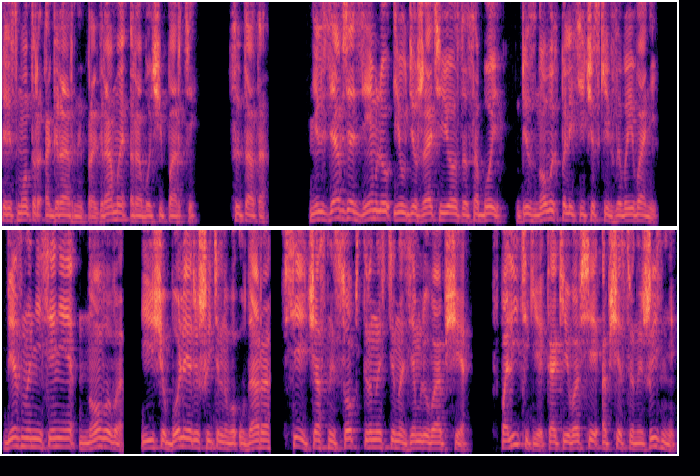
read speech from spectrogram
«Пересмотр аграрной программы рабочей партии», Цитата. «Нельзя взять землю и удержать ее за собой без новых политических завоеваний, без нанесения нового и еще более решительного удара всей частной собственности на землю вообще. В политике, как и во всей общественной жизни,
